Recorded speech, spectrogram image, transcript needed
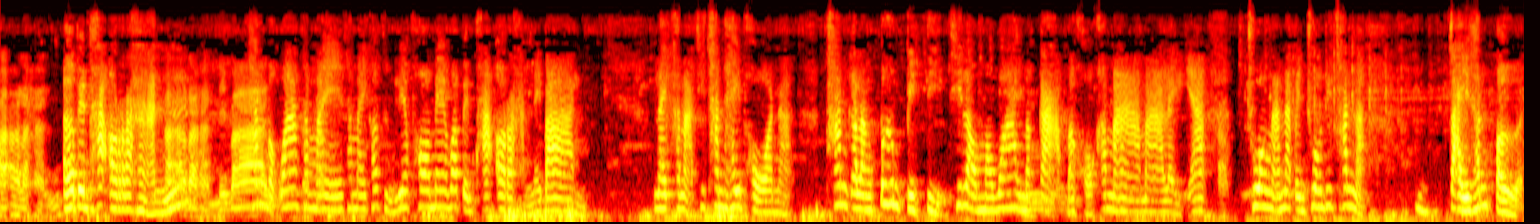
พระอรหันต์เออเป็นพระอรหันพต์ระอรหันต์ในบ้านท่านบอกว่าทำไมทำไมเขาถึงเรียกพ่อแม่ว่าเป็นพระอรหันต์ในบ้าน ในขณะที่ท่านให้พรอะ ท่านกำลังปลื้มปิติที่เรามาไหว้มากราบมาขอขมามาอะไรอย่างเงี้ยครับช่วงนั้นอะเป็นช่วงที่ท่านอะใจท่านเปิด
